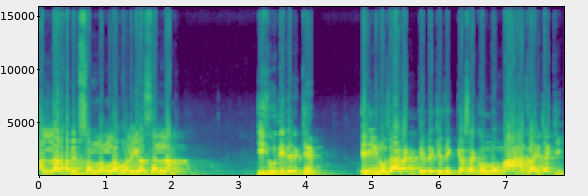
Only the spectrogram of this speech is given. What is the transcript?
আল্লাহর হাবিব সাল্লাল্লাহু আলাইহি ওয়াসাল্লাম ইহুদিদেরকে এই রোজা রাখতে দেখে জিজ্ঞাসা করল, মা হাজা, এটা কি?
